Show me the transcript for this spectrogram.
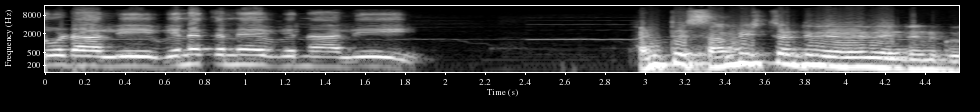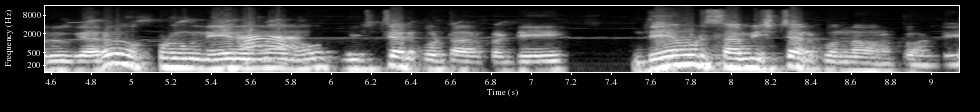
చూడాలి. వినకనే వినాలి. అంటే సమిష్టి అంటే నేను గురువు గారు ఇప్పుడు నేనున్నాను నిష్టి అనుకుంటాను అనుకోండి దేవుడు సమిష్టి అనుకుందాం అనుకోండి.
